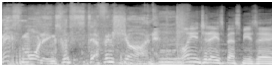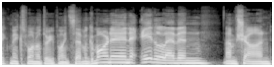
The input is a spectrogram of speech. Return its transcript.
Mixed mornings with Steph and Sean. Playing today's best music, Mix 103.7. Good morning, 811. I'm Sean.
